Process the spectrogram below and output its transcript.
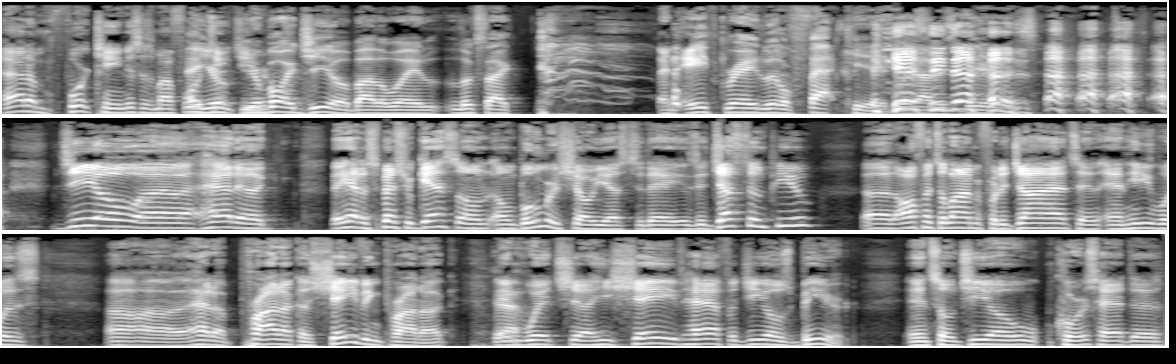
Adam 14. This is my 14th Hey, your, year. your boy Gio, by the way, looks like an eighth grade little fat kid. yes, he does. Gio uh, had a they had a special guest on on Boomer's show yesterday. Is it Justin Pugh, uh, the offensive lineman for the Giants, and and he was uh, had a product, a shaving product, Yeah. in which uh, he shaved half of Gio's beard, and so Gio, of course, had to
